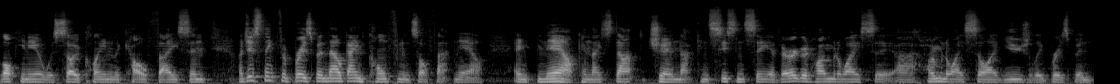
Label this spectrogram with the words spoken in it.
Lachie Neale was so clean in the cold face. And I just think for Brisbane, they'll gain confidence off that now. And now, can they start to churn that consistency? A very good home and away, uh, home and away side, usually Brisbane,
